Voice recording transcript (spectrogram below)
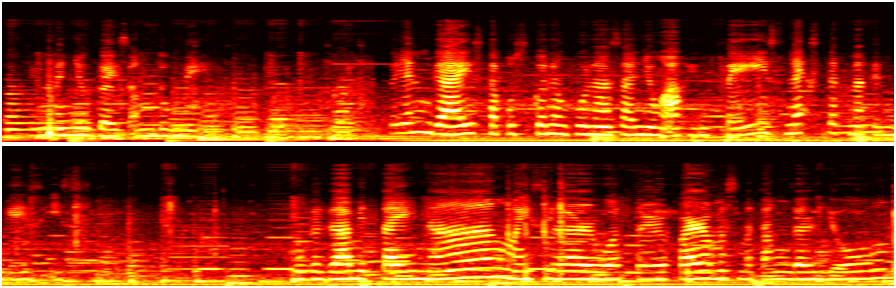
Tingnan nyo guys, ang dumi. So yan guys, tapos ko nang punasan yung aking face. Next step natin guys is magagamit tayo ng micellar water para mas matanggal yung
